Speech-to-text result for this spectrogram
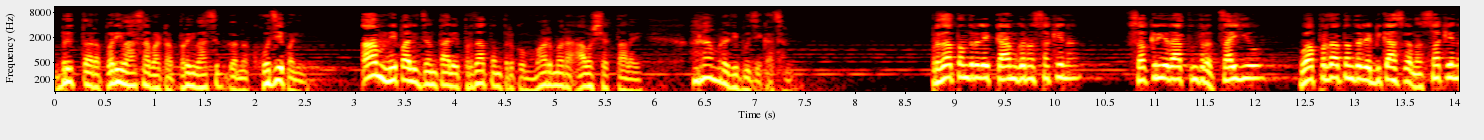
वृत्त र परिभाषाबाट परिभाषित गर्न खोजे पनि आम नेपाली जनताले प्रजातन्त्रको मर्म र आवश्यकतालाई राम्ररी बुझेका छन्। प्रजातन्त्रले काम गर्न सकेन सक्रिय राजतन्त्र चाहियो वा प्रजातन्त्रले विकास गर्न सकेन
